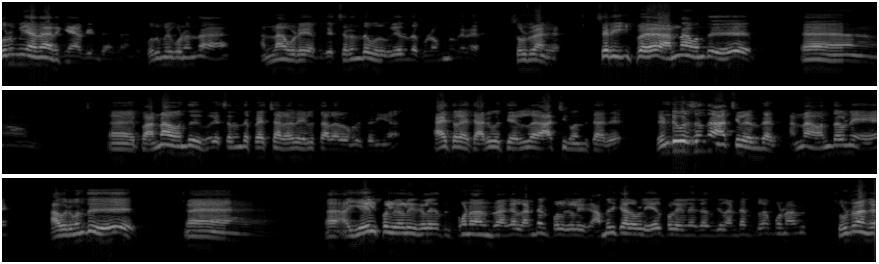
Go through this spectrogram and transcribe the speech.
பொறுமையாக தான் இருக்கேன் அப்படின்றாரு. அந்த பொறுமை குணம் தான் அண்ணாவுடைய மிகச்சிறந்த ஒரு உயர்ந்த குணம்னு வேற சொல்கிறாங்க சரி இப்போ அண்ணா வந்து இப்போ அண்ணா வந்து மிகச்சிறந்த பேச்சாளர் எழுத்தாளர் உங்களுக்கு தெரியும். ஆயிரத்தி தொள்ளாயிரத்தி அறுபத்தி ஏழில் ஆட்சிக்கு வந்துட்டார். ரெண்டு வருஷம் தான் ஆட்சியில் இருந்தார். அண்ணா வந்தவுடனே அவர் வந்து ஏல் பல்கலைக்கழகத்துக்கு போனான்றாங்க லண்டன் பல்கலைக்கழகம் அமெரிக்காவில் உள்ள ஏல் பல்கலைக்கழகத்துக்கு லண்டனுக்குலாம் போனான்னு சொல்கிறாங்க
